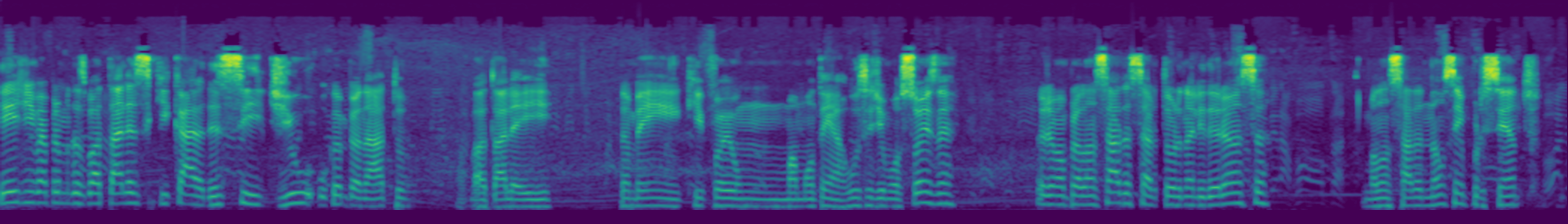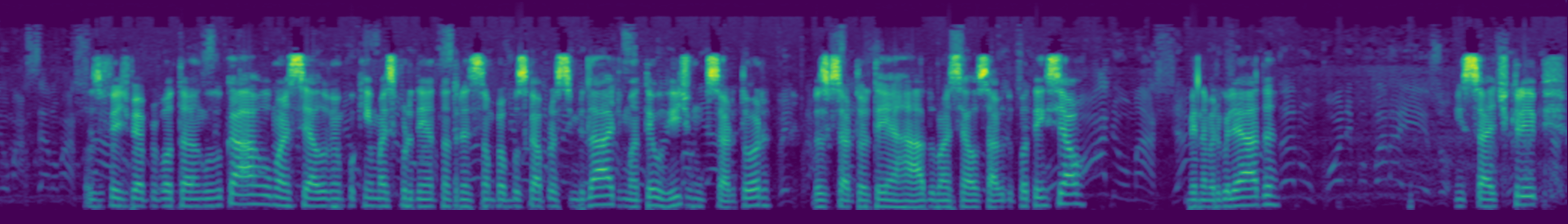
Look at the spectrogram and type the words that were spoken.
E aí a gente vai para uma das batalhas que, cara, decidiu o campeonato. Uma batalha aí também que foi um, uma montanha russa de emoções, né? Nós já vamos para a lançada, Sartor na liderança. Uma lançada não 100%. O fez de pé para botar ângulo no carro. O Marcelo vem um pouquinho mais por dentro na transição para buscar proximidade, manter o ritmo com o Sartor. Mesmo que o Sartor tenha errado, o Marcelo sabe do potencial. Vem na mergulhada. Inside clip.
